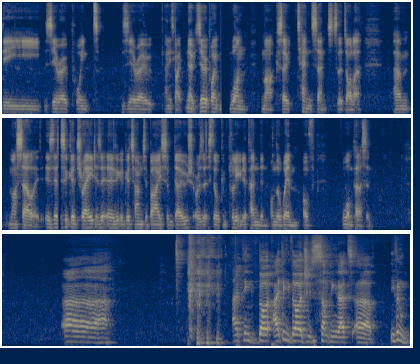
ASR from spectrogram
the 0.0 and it's like no 0.1 mark so 10 cents to the dollar um, marcel is this a good trade is it, a good time to buy some doge or is it still completely dependent on the whim of one person uh, I think Do- I think Doge is something that uh, even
